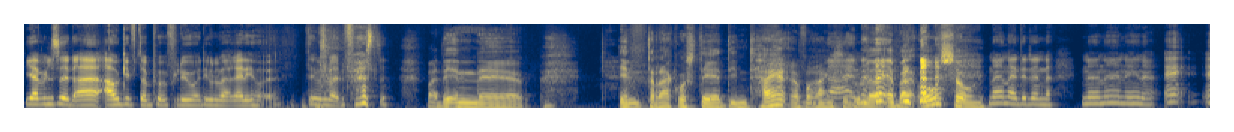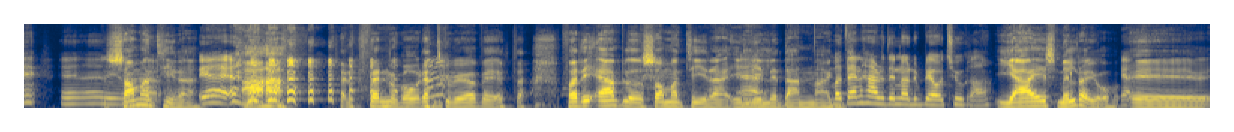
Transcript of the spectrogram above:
Jeg vil sætte øh, afgifter på flyver, de vil være rigtig høje. Det vil være det første. Var det en, øh, en Dragostea din reference du nej. lavede? Var det Ozone? Nej, nej, det er den der. Na, na, na, na, eh, eh, eh, na, na, Sommertider. Ja, ja. Aha, den er fandme god, den skal vi høre bagefter. For det er blevet sommertider i Ja. ja. lille Danmark. Hvordan har du det, når det bliver over 20 grader? Jeg smelter jo, Ja. ja. øh,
